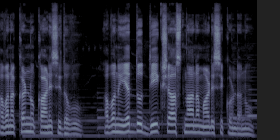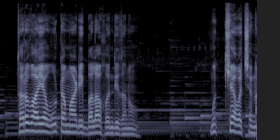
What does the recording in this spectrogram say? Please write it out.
ಅವನ ಕಣ್ಣು ಕಾಣಿಸಿದವು. ಅವನು ಎದ್ದು ದೀಕ್ಷಾ ಸ್ನಾನ ಮಾಡಿಸಿಕೊಂಡನು. ತರುವಾಯ ಊಟ ಮಾಡಿ ಬಲ ಹೊಂದಿದನು. ಮುಖ್ಯ ವಚನ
